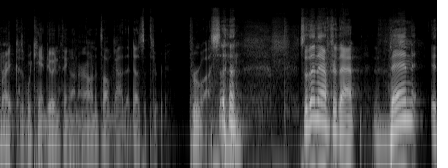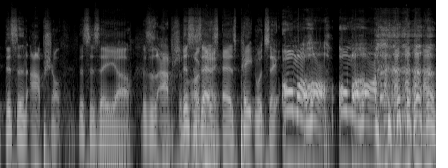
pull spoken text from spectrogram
right? Because we can't do anything on our own. It's all God that does it through through us. so then after that, then it, this is an optional. This is a uh, This is optional. this is okay. as as Peyton would say, Omaha, Omaha.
